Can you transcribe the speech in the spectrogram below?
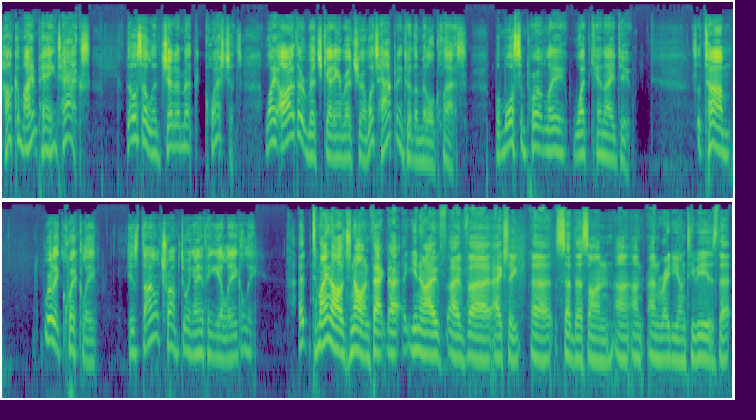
How come I'm paying tax? Those are legitimate questions. Why are the rich getting richer and what's happening to the middle class? But most importantly, what can I do? So, Tom, really quickly, is Donald Trump doing anything illegally? Uh, to my knowledge, no. In fact, uh, you know, I've I've uh, actually uh, said this on, on on radio and TV is that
